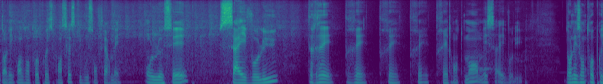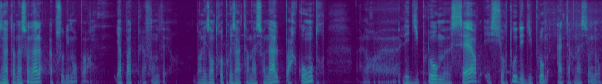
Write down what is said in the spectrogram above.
dans les grandes entreprises françaises qui vous sont fermés. On le sait, ça évolue très, très, très, très, très lentement, mais ça évolue. Dans les entreprises internationales, absolument pas. Il n'y a pas de plafond de verre. Dans les entreprises internationales, par contre, alors, euh, les diplômes servent et surtout des diplômes internationaux.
